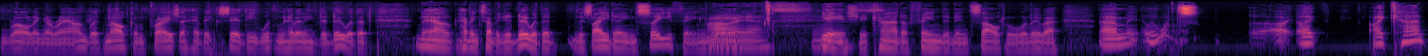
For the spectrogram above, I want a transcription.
rolling around with Malcolm Fraser having said he wouldn't have anything to do with it, now having something to do with it. This 18C thing, Oh, where yes. yes, you can't offend and insult or whatever. Um, what's I, I I can't.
